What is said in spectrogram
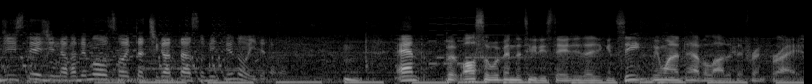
じステージの中でもそういった違った遊びっていうのを入れたかったです And but also within the 2D stages, as you can see, we wanted to have a lot of different variety.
